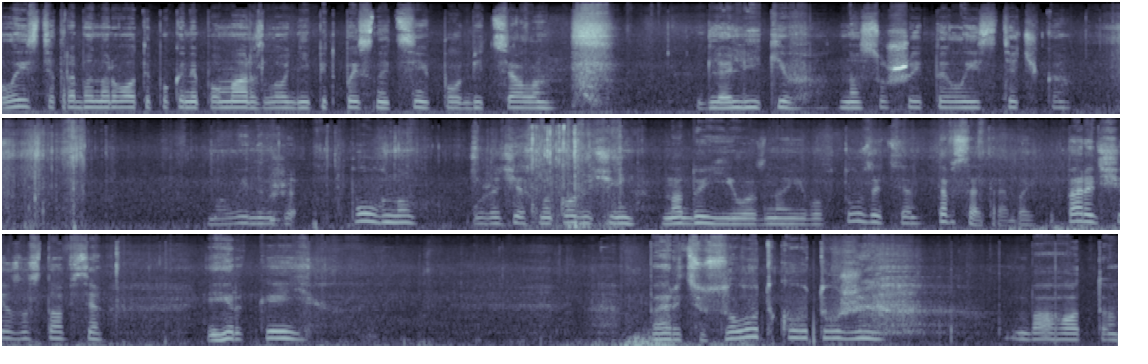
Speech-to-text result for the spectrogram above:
Листя треба нарвати, поки не померзло. Одній підписниці пообіцяла для ліків насушити листячка. Малини вже повно, вже, чесно кажучи, надоїло з нею вовтузиться. Та все треба. І перець ще зостався гіркий. Перцю солодкого дуже багато.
